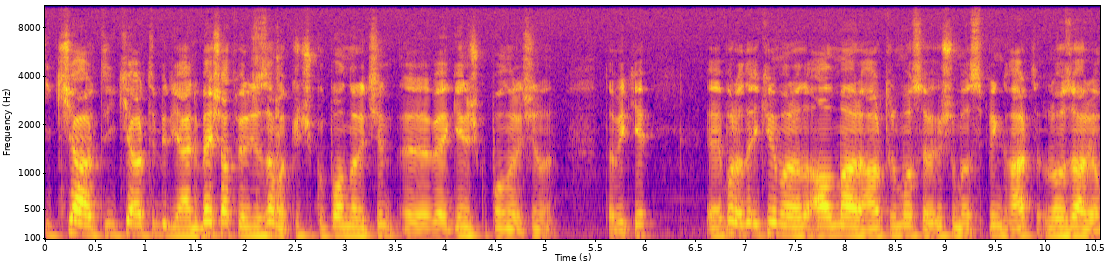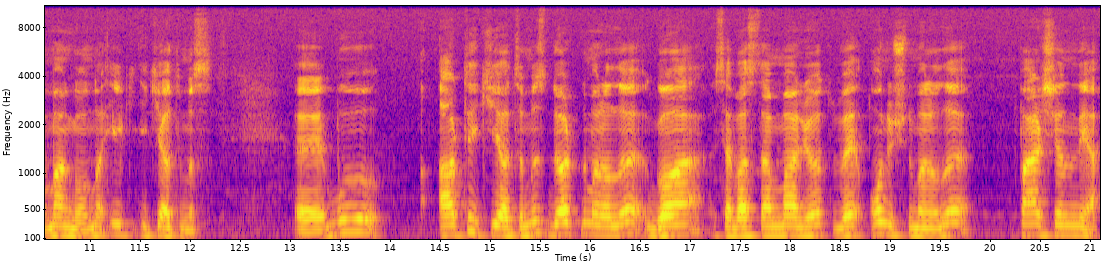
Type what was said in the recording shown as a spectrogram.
2 artı 2 artı 1 yani 5 at vereceğiz ama küçük kuponlar için e, ve geniş kuponlar için tabii ki e, burada 2 numaralı Almara, Artur Mosa ve 3 numaralı Springheart, Rosario Mangon'la ilk iki atımız. E, bu artı 2 atımız 4 numaralı Goa, Sebastian Maliot ve 13 numaralı Parsian Lia,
